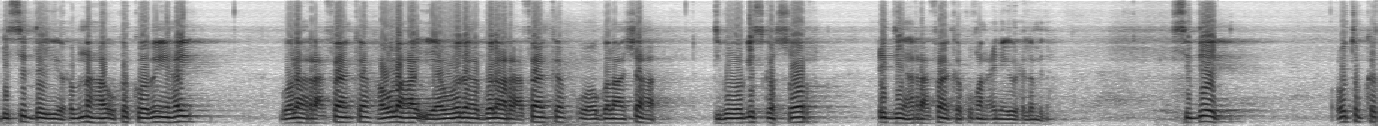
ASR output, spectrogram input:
dhisidda iyo xubnaha uu ka kooban yahay golaha racfaanka howlaha iyo awoodaha golaha racfaanka u ogolaanshaha dib u garsoor ciddii aan racfaanka ku qancinaya wixii la mid ah. Sideed cutubka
